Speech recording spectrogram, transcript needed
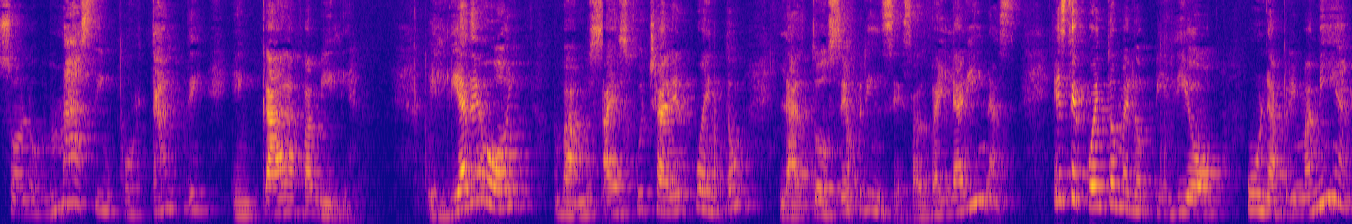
son lo más importante en cada familia. El día de hoy vamos a escuchar el cuento Las doce princesas bailarinas. Este cuento me lo pidió una prima mía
